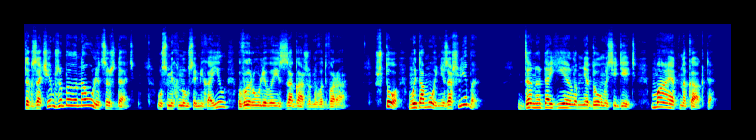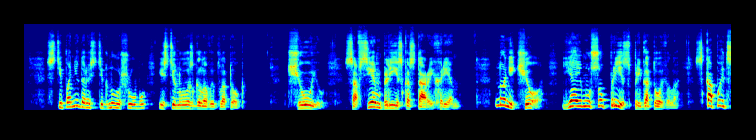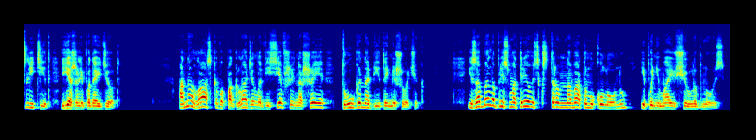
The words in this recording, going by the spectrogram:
«Так зачем же было на улице ждать?» – усмехнулся Михаил, выруливая из загаженного двора. «Что, мы домой не зашли бы?» «Да надоело мне дома сидеть, маятно как-то. Степанида расстегнула шубу и стянула с головы платок. «Чую, совсем близко старый хрен. Но ничего, я ему сюрприз приготовила. С копыт слетит, ежели подойдет». Она ласково погладила висевший на шее туго набитый мешочек. Изабелла присмотрелась к странноватому кулону и, понимающе улыбнулась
